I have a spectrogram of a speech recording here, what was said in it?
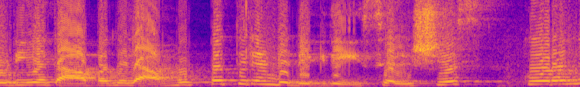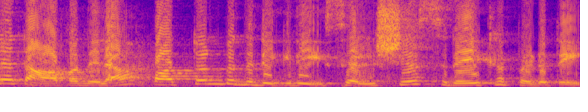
കൂടിയ താപനില മുപ്പത്തിരണ്ട് ഡിഗ്രി സെൽഷ്യസ് കുറഞ്ഞ താപനില പത്തൊൻപത് ഡിഗ്രി സെൽഷ്യസ് രേഖപ്പെടുത്തി.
